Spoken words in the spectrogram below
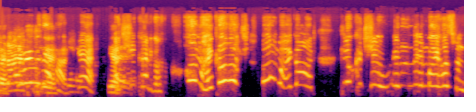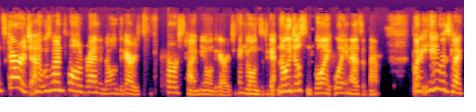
Yeah. that. Remember Yeah. that? Yeah. Yeah. And she kind of goes, Oh my God, oh my God, look at you in, in my husband's garage. And it was when Paul Brennan owned the garage, the first time he owned the garage. I think he owns it again. No, he doesn't. Wayne, Wayne has it now. But he was like,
